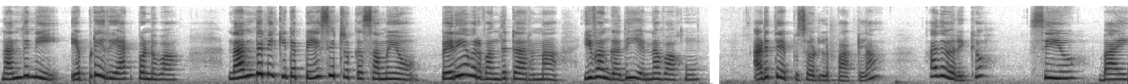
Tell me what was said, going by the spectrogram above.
நந்தினி எப்படி ரியாக்ட் பண்ணுவா? நந்தினி கிட்ட பேசிகிட்டு இருக்க சமயம் பெரியவர் வந்துட்டாருன்னா இவங்க அது என்னவாகும்? அடுத்த எபிசோடில் பார்க்கலாம். அது வரைக்கும் சி யூ பாய்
